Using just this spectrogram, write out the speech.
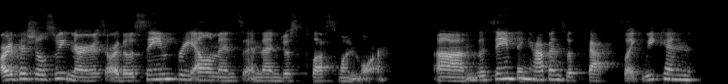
artificial sweeteners are those same three elements and then just plus one more. Um, the same thing happens with fats. Like we can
